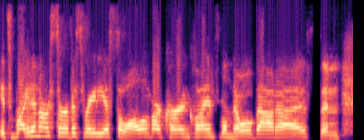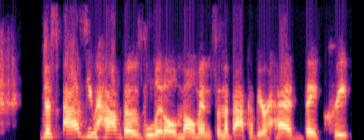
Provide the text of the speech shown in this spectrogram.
It's right in our service radius. So all of our current clients will know about us. And just as you have those little moments in the back of your head, they creep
